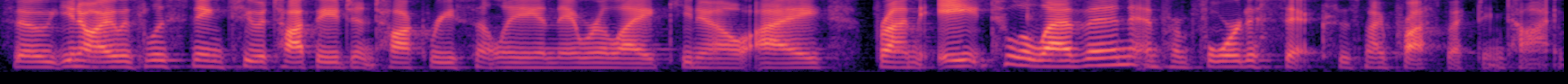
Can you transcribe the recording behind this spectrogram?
So, you know, I was listening to a top agent talk recently, and they were like, you know, I from 8 to 11 and from 4 to 6 is my prospecting time.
